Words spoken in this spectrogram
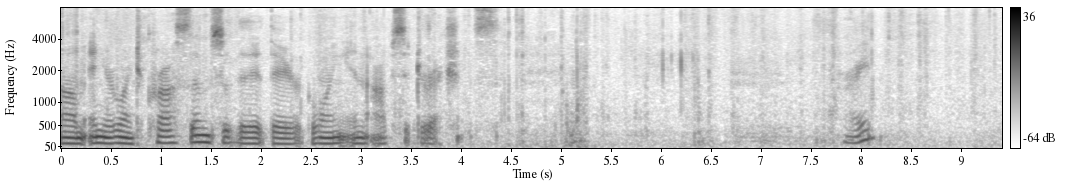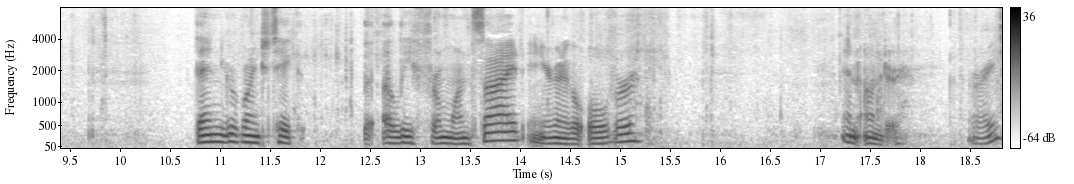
um, and you're going to cross them so that they're going in opposite directions. Right. Then you're going to take a leaf from one side and you're going to go over and under. Alright?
